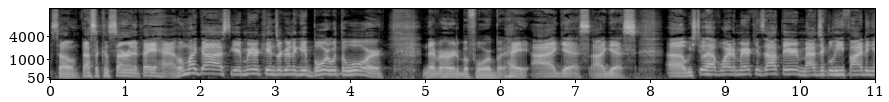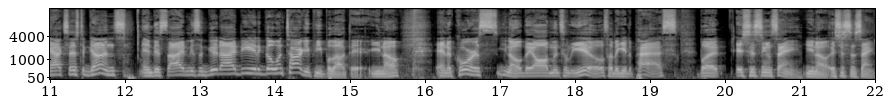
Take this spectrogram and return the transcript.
So that's a concern that they have. Oh my gosh, the Americans are going to get bored with the war. Never heard it before, but hey, I guess, I guess. Uh, we still have white Americans out there magically finding access to guns and deciding it's a good idea to go and target people out there, you know? And of course, you know, they all mentally ill, so they get a pass, but it's just insane, you know, it's just insane.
